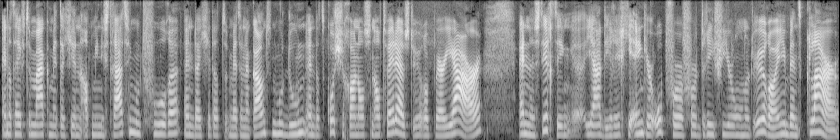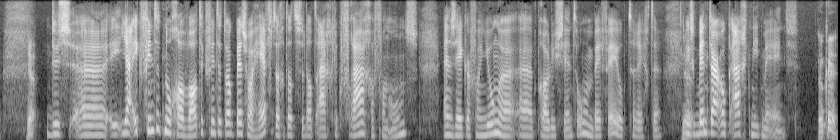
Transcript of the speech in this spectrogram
En dat heeft te maken met dat je een administratie moet voeren en dat je dat met een accountant moet doen. En dat kost je gewoon al snel 2000 euro per jaar. En een stichting, eh, ja, die richt je één keer op voor, voor 300, 400 euro en je bent klaar. Ja. Dus eh, ja, ik vind het nogal wat. Ik vind het ook best wel heftig dat ze dat eigenlijk vragen van ons. En zeker van jonge eh, producenten om een BV op te richten. Ja. Dus ik ben het daar ook eigenlijk niet mee eens. Oké.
